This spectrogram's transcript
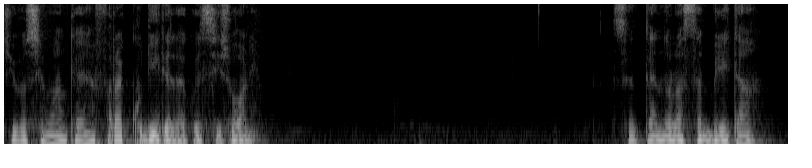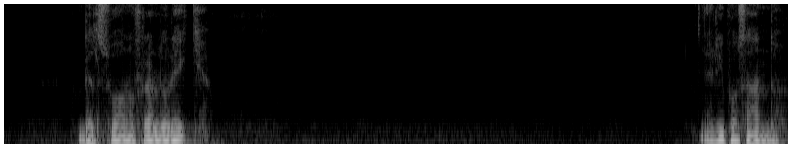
Ci possiamo anche far accudire da questi suoni, sentendo la stabilità del suono fra le orecchie e riposando,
